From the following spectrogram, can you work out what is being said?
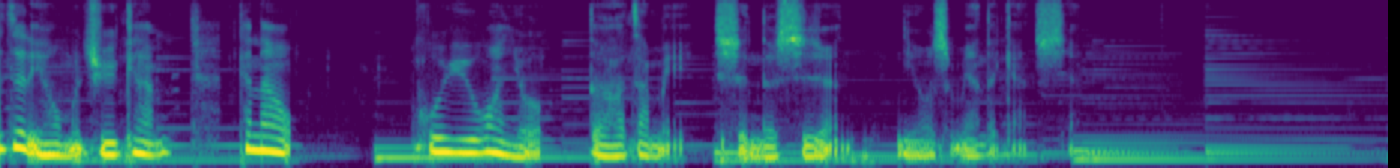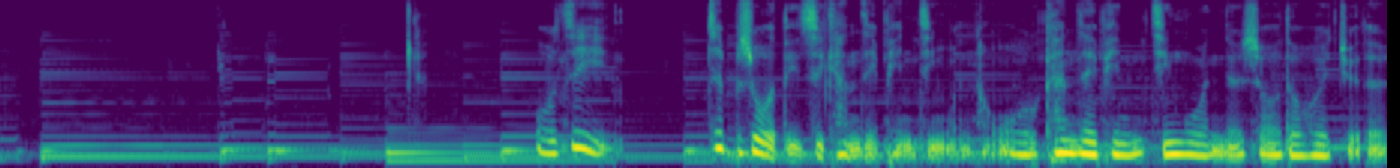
在这里，我们去看看到呼吁万有都要赞美神的诗人，你有什么样的感想？我自己，这不是我第一次看这篇经文哈我看这篇经文的时候，都会觉得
